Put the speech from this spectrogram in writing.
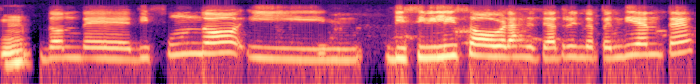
¿Mm? donde difundo y visibilizo obras de teatro independiente,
